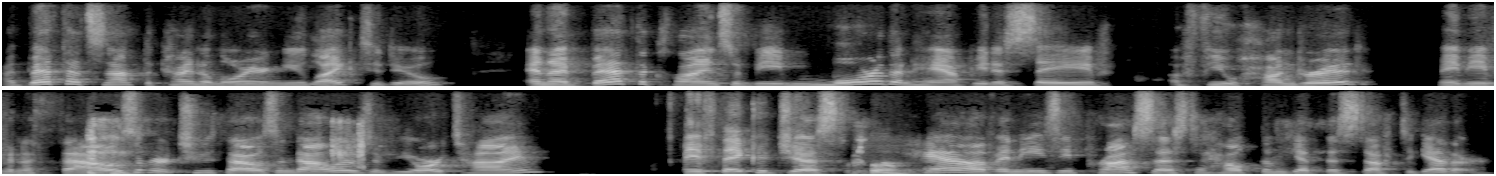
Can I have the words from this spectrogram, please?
I bet that's not the kind of lawyering you like to do. And I bet the clients would be more than happy to save a few hundred, maybe even a thousand or two thousand dollars of your time if they could just sure. have an easy process to help them get this stuff together.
